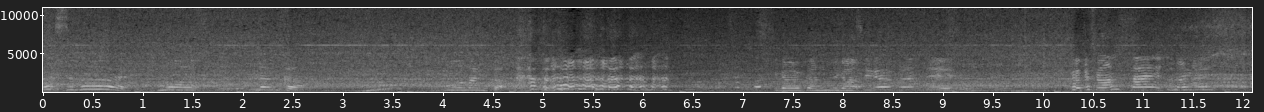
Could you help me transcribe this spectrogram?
あすごい。もうなんかもうなんか違う感じが違う感じ乾かしますはい。お願い。します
